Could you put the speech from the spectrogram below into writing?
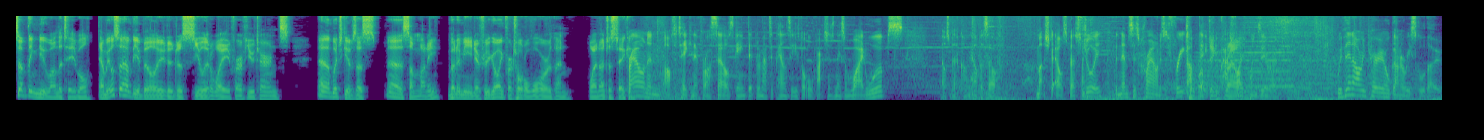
something new on the table. And we also have the ability to just seal it away for a few turns. Uh, which gives us uh, some money. But I mean, if you're going for total war, then why not just take it? Crown, and after taking it for ourselves, gain diplomatic penalties for all factions nationwide. Whoops. Elspeth can't help herself. Much to Elspeth's joy, the Nemesis Crown is a free update Corrupting in patch Crown. 5.0. Within our Imperial Gunnery School, though,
